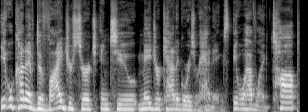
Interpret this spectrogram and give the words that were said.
it will kind of divide your search into major categories or headings. It will have like top,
